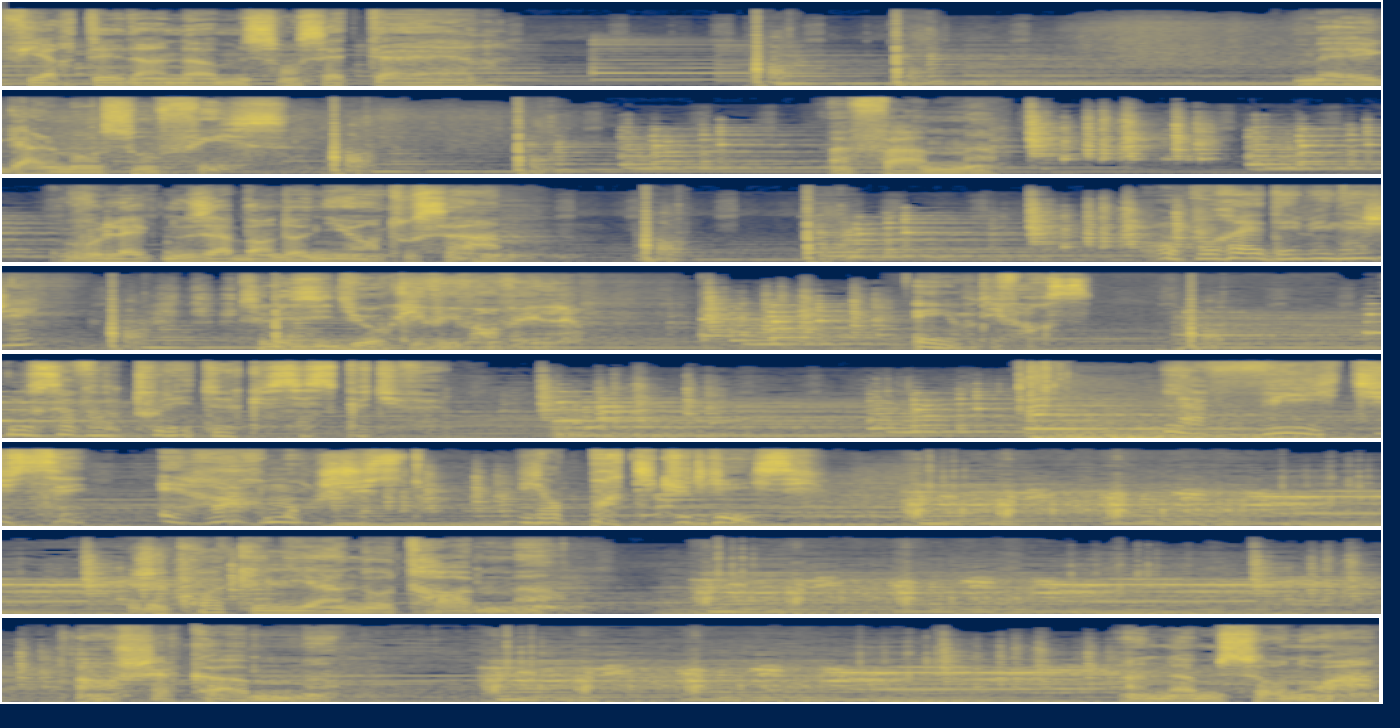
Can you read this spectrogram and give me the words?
Les fiertés d'un homme sont ses terres, mais également son fils. Ma femme voulait que nous abandonnions tout ça. On pourrait déménager? C'est les idiots qui vivent en ville. et on divorce. Nous savons tous les deux que c'est ce que tu veux. La vie, tu sais, est rarement juste. Et en particulier ici. Je crois qu'il y a un autre homme. En chaque homme. Un homme sournois.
